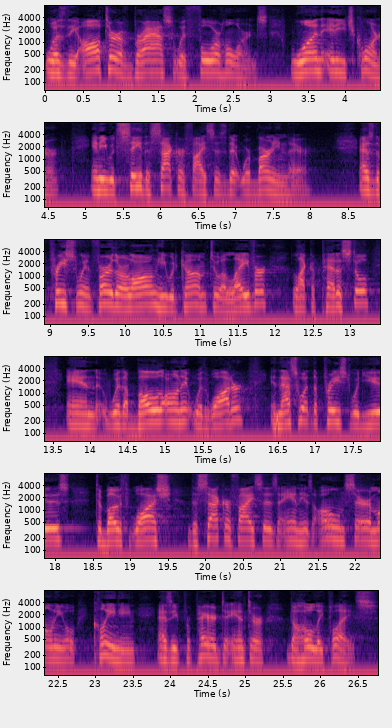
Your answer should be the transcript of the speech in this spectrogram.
was the altar of brass with four horns, one at each corner, and he would see the sacrifices that were burning there. As the priest went further along, he would come to a laver like a pedestal and with a bowl on it with water. And that's what the priest would use to both wash the sacrifices and his own ceremonial cleaning as he prepared to enter the holy place.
